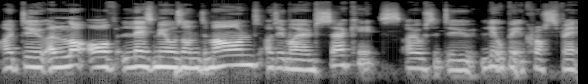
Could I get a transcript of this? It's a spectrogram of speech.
I do a lot of Les Mills on demand. I do my own circuits. I also do a little bit of CrossFit,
